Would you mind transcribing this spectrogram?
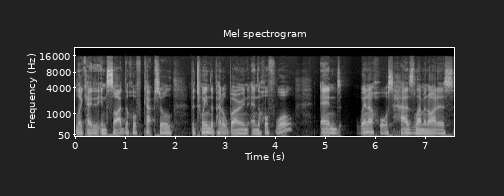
located inside the hoof capsule between the pedal bone and the hoof wall. And when a horse has laminitis,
